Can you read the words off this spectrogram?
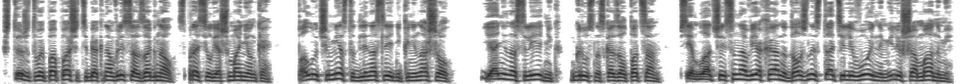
«Что же твой папаша тебя к нам в леса загнал?» – спросил я шаманенка. «Получше места для наследника не нашел». «Я не наследник», – грустно сказал пацан. «Все младшие сыновья хана должны стать или воинами, или шаманами.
